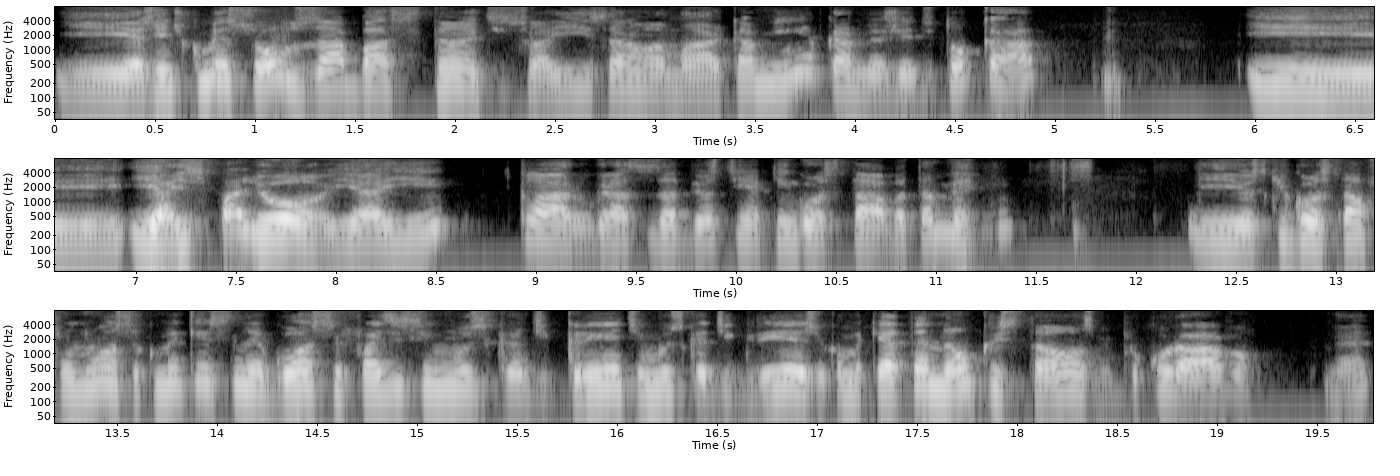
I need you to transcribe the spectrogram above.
E a gente começou a usar bastante isso aí. Isso era uma marca minha, porque era meu jeito de tocar. E, e aí espalhou. E aí, claro, graças a Deus tinha quem gostava também. E os que gostavam falaram, nossa, como é que é esse negócio? Você faz isso em música de crente, em música de igreja, como é que é? Até não cristãos me procuravam, né?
